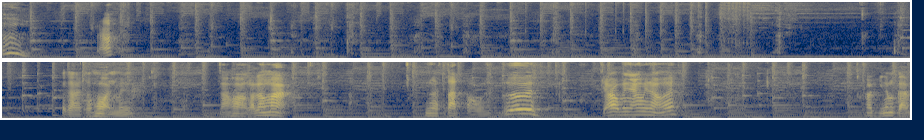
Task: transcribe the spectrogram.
อืม เนาะอากาศก็ห่อนมานี่หนาห่อนกำลังมากเนื้อตัดออกเลยเอ้ยจะเอาไปยังไปหน่อยเอ้ยเอากินน้ำกัน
